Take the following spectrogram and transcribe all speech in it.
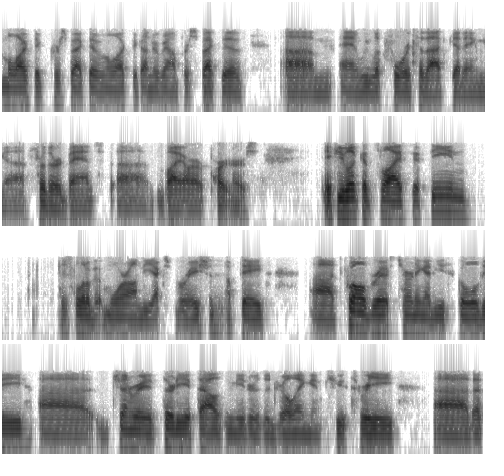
Malartic perspective, a Malartic Underground perspective, um, and we look forward to that getting further advanced by our partners. If you look at slide 15, just a little bit more on the exploration update. Uh, 12 rigs turning at East Gouldie uh, generated 38,000 meters of drilling in Q3. Uh, that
